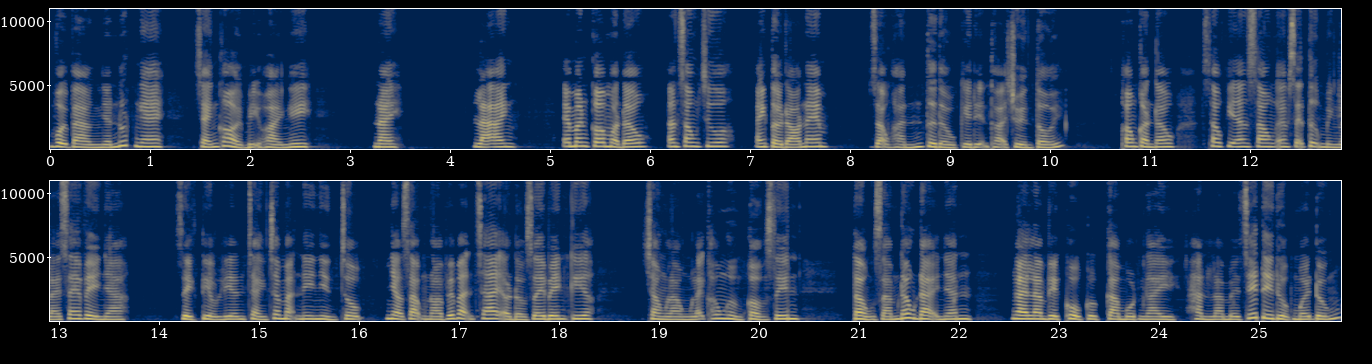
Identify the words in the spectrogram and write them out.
Vội vàng nhấn nút nghe Tránh khỏi bị hoài nghi. Này, là anh. Em ăn cơm ở đâu? Ăn xong chưa? Anh tới đón em. Giọng hắn từ đầu kia điện thoại truyền tới. Không cần đâu, sau khi ăn xong em sẽ tự mình lái xe về nhà. Dịch tiểu liên tránh cho Mạn Ni nhìn trộm Nhỏ giọng nói với bạn trai ở đầu dây bên kia. Trong lòng lại không ngừng cầu xin. Tổng giám đốc đại nhân Ngài làm việc khổ cực cả một ngày Hẳn là mới chết đi được mới đúng.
